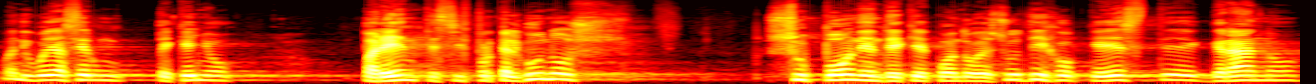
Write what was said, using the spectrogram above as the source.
bueno, y voy a hacer un pequeño paréntesis, porque algunos suponen de que cuando Jesús dijo que este grano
